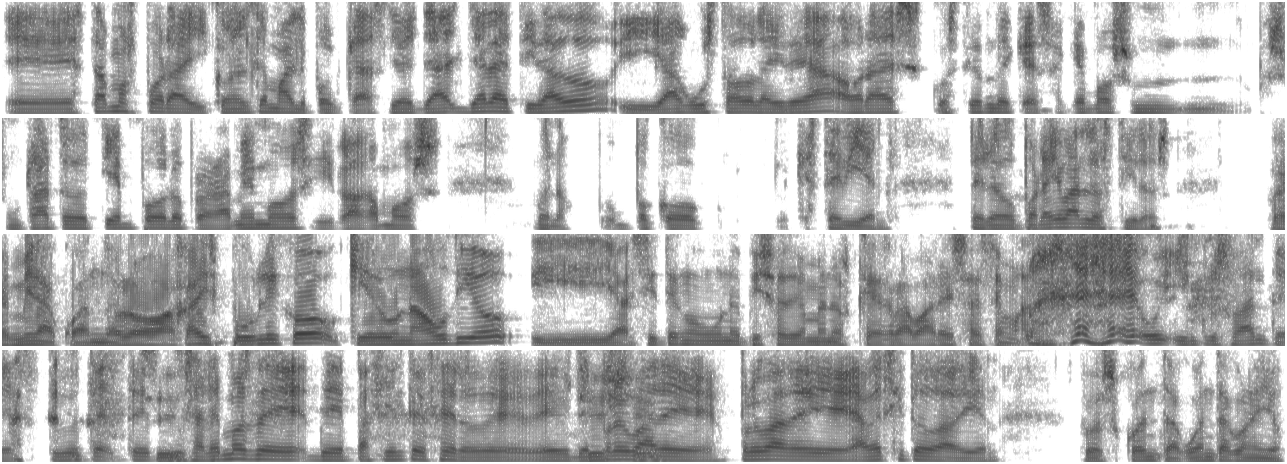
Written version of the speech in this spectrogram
eh, estamos por ahí con el tema del podcast. Yo ya, ya la he tirado y ha gustado la idea. Ahora es cuestión de que saquemos un, pues un rato de tiempo, lo programemos y lo hagamos, bueno, un poco que esté bien. Pero por ahí van los tiros. Pues mira, cuando lo hagáis público, quiero un audio y así tengo un episodio menos que grabar esa semana. Uy, incluso antes. Te, te, te sí, usaremos de, de, paciente cero, de, de, de sí, prueba, de prueba de a ver si todo va bien. Pues cuenta, cuenta con ello.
